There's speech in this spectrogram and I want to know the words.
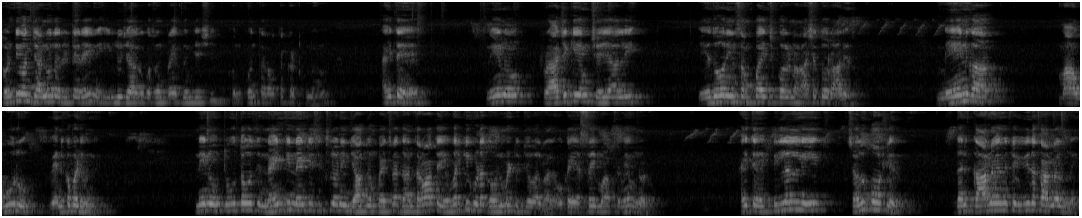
ట్వంటీ వన్ జనవరిలో రిటైర్ అయ్యి ఇల్లు జాగ కోసం ప్రయత్నం చేసి కొనుక్కొని తర్వాత కట్టుకున్నాను. అయితే నేను రాజకీయం చేయాలి ఏదో నేను సంపాదించుకోవాలన్న ఆశతో రాలేదు. మెయిన్గా మా ఊరు వెనుకబడి ఉంది. నేను టూ థౌజండ్ నైన్టీన్ నైంటీ సిక్స్లో నేను జాబ్ సంపాదించిన దాని తర్వాత ఎవరికి కూడా గవర్నమెంట్ ఉద్యోగాలు రాలేదు ఒక ఎస్ఐ మాత్రమే ఉన్నాడు. అయితే పిల్లల్ని చదువుకోవట్లేదు. దానికి కారణం ఏంటంటే వివిధ కారణాలు ఉన్నాయి.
